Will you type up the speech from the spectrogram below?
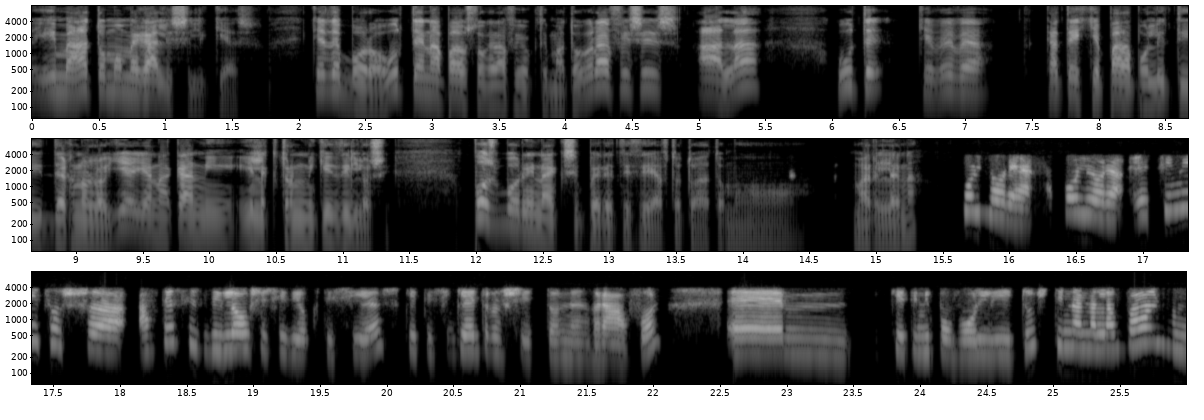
είμαι άτομο μεγάλης ηλικίας. και δεν μπορώ ούτε να πάω στο γραφείο κτηματογράφησης, αλλά ούτε και βέβαια κατέχει και πάρα πολύ την τεχνολογία για να κάνει ηλεκτρονική δήλωση. Πώς μπορεί να εξυπηρετηθεί αυτό το άτομο, Μαριλένα; Πολύ ωραία. Πολύ ωραία. Ε, Συνήθως αυτές τις δηλώσεις ιδιοκτησίας και τη συγκέντρωση των εγγράφων ε, και την υποβολή τους την αναλαμβάνουν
